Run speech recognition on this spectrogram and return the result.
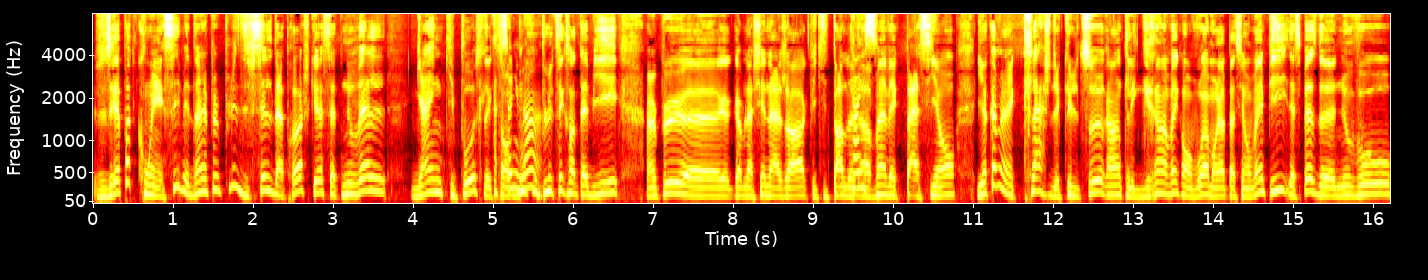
je dirais pas de coincé, mais d'un peu plus difficile d'approche que cette nouvelle gang qui pousse, là, qui Absolument. sont beaucoup plus, tu sais, qui sont habillés un peu euh, comme la chienne à Jacques, puis qui te parlent de Quand leur vin avec passion. Il y a comme un clash de culture entre les grands vins qu'on voit à Montréal Passion Vin, puis l'espèce de nouveau,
